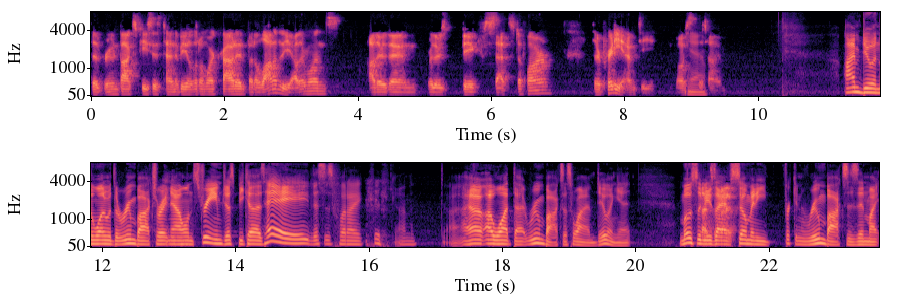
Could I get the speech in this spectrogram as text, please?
the rune box pieces tend to be a little more crowded, but a lot of the other ones, other than where there's big sets to farm, they're pretty empty most Yeah. of the time. I'm doing the one with the rune box right now on stream just because, hey, this is what I gotta, I, I I want that rune box. That's why I'm doing it. Mostly That's because I what I- have so many freaking rune boxes in my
